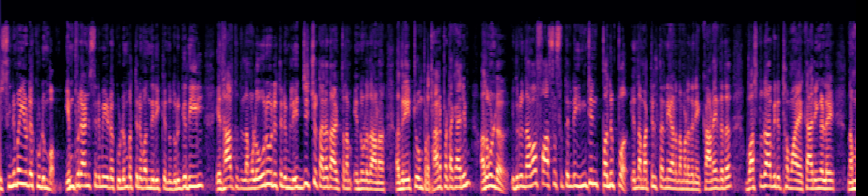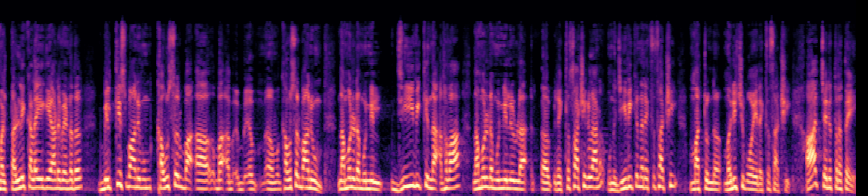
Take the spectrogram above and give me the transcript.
സിനിമയുടെ കുടുംബം എംപുരാൻ സിനിമയുടെ കുടുംബത്തിന് വന്നിരിക്കുന്ന ദുർഗതിയിൽ യഥാർത്ഥത്തിൽ നമ്മൾ ഓരോരുത്തരും ലജ്ജിച്ചു തലതാഴ്ത്തണം എന്നുള്ളതാണ് അതിൽ ഏറ്റവും പ്രധാനപ്പെട്ട കാര്യം. അതുകൊണ്ട് ഇതൊരു നവഫാസിസത്തിന്റെ ഇന്ത്യൻ പതിപ്പ് എന്ന മട്ടിൽ തന്നെയാണ് നമ്മൾ അതിനെ കാണേണ്ടത്. വസ്തുതാവിരുദ്ധമായ കാര്യങ്ങളെ നമ്മൾ തള്ളിക്കളയുകയാണ് വേണ്ടത്. ബിൽക്കിസ് ബാനുവും കൗസർ കൗസർ ബാനുവും നമ്മളുടെ മുന്നിൽ ജീവിക്കുന്ന അഥവാ നമ്മളുടെ മുന്നിലുള്ള രക്തസാക്ഷികളാണ്. ഒന്ന് ജീവിക്കുന്ന രക്തസാക്ഷി മറ്റൊന്ന് മരിച്ചുപോയ രക്തസാക്ഷി. ആ ചരിത്രത്തെ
